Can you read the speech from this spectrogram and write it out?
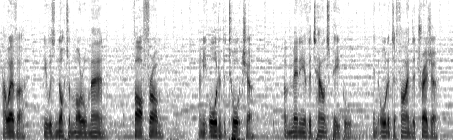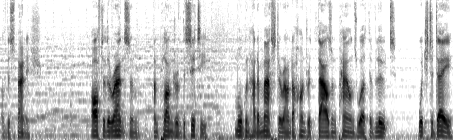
However, he was not a moral man, far from, and he ordered the torture of many of the townspeople in order to find the treasure of the Spanish. After the ransom and plunder of the city, Morgan had amassed around a hundred thousand pounds worth of loot, which today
